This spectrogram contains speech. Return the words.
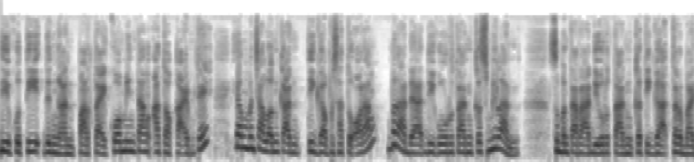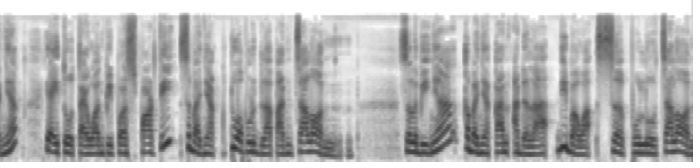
diikuti dengan Partai Kuomintang atau KMT yang mencalonkan 31 orang berada di urutan ke-9. Sementara di urutan ketiga terbanyak yaitu Taiwan People's Party sebanyak 28 calon. Selebihnya kebanyakan adalah di bawah 10 calon.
